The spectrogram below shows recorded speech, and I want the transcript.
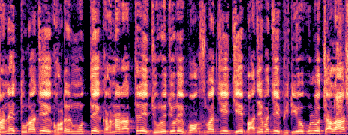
মানে তোরা যে ঘরের মধ্যে কানা রাত্রে জোরে জোরে বক্স বাজিয়ে যে বাজে বাজে ভিডিওগুলো চালাস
